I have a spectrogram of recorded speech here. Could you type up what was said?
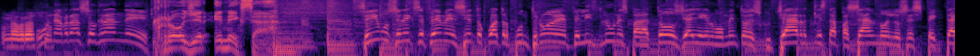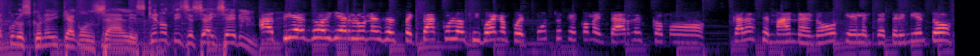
Un abrazo. Un abrazo grande. Roger Enexa. Seguimos en XFM 104.9. Feliz lunes para todos. Ya llega el momento de escuchar qué está pasando en los espectáculos con Erika González. ¿Qué noticias hay, Seri? Así es, Roger, lunes de espectáculos. Y bueno, pues mucho que comentarles como cada semana, ¿no? Que el entretenimiento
